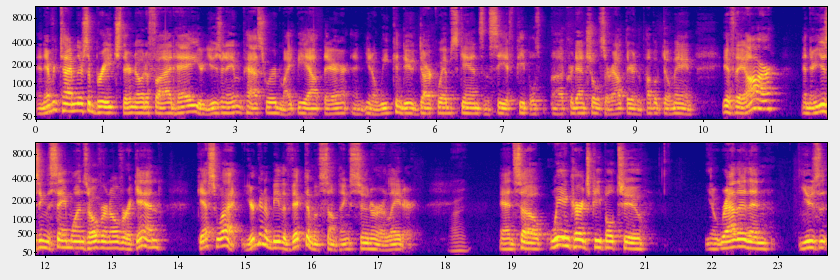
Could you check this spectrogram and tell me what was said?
And every time there's a breach, they're notified, hey, your username and password might be out there. And, you know, we can do dark web scans and see if people's uh, credentials are out there in the public domain. If they are, and they're using the same ones over and over again, guess what? You're going to be the victim of something sooner or later. Right. And so we encourage people to, you know, rather than use it,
